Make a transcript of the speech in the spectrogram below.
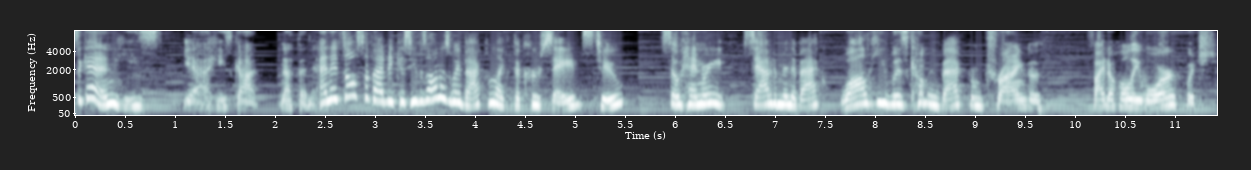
Once again, he's yeah, he's got nothing. And it's also bad because he was on his way back from like the Crusades too. So Henry stabbed him in the back while he was coming back from trying to fight a holy war, which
